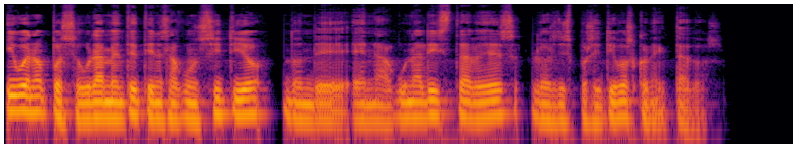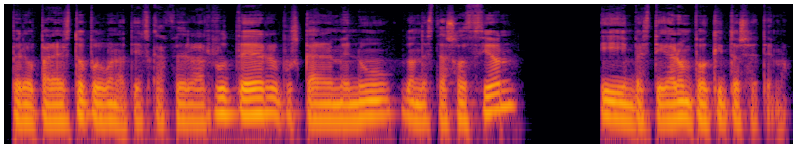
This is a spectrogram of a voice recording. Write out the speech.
y bueno, pues seguramente tienes algún sitio donde en alguna lista ves los dispositivos conectados. Pero para esto pues bueno, tienes que acceder al router, buscar en el menú donde está esa opción e investigar un poquito ese tema.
